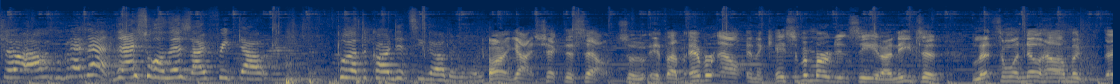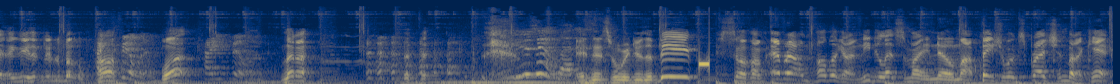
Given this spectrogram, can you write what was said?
so I was looking at that. Then I saw this, I freaked out. Pulled out the card, didn't see the other one. All right, guys, check this out. So if I'm ever out in a case of emergency and I need to let someone know how I'm, a, huh? feeling? What? How you feeling? Let a. And that's where we do the beep. So if I'm ever out in public and I need to let somebody know my facial expression, but I can't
